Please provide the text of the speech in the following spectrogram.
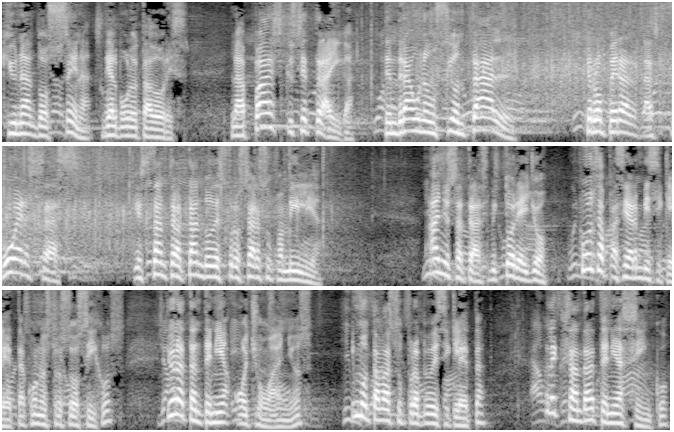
que una docena de alborotadores. La paz que usted traiga tendrá una unción tal que romperá las fuerzas que están tratando de destrozar su familia. Años atrás, Victoria y yo fuimos a pasear en bicicleta con nuestros dos hijos. Jonathan tenía ocho años y montaba su propia bicicleta. Alexandra tenía cinco.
